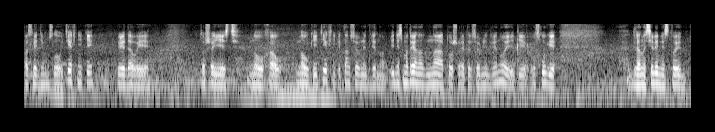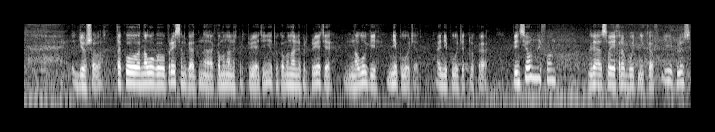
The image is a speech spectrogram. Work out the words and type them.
последнему слову техники, передовые. То, что есть ноу-хау науки и техники, там все внедрено. И несмотря на, на то, что это все внедрено, эти услуги для населения стоят дешево. Такого налогового прессинга на коммунальных предприятиях нет. Коммунальные предприятия налоги не платят. Они платят только пенсионный фонд для своих работников и плюс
